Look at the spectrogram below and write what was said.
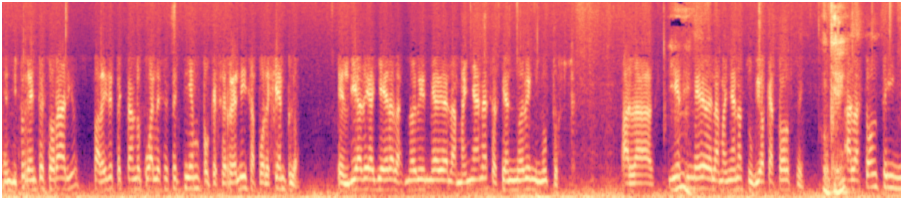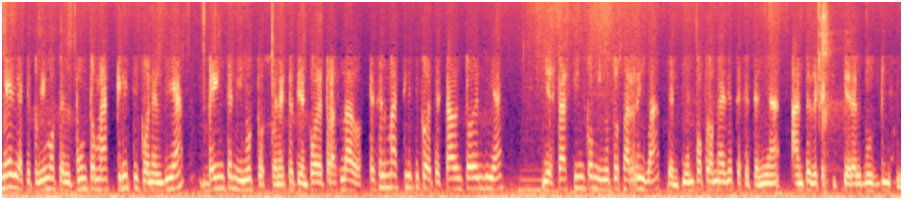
en diferentes horarios para ir detectando cuál es ese tiempo que se realiza. Por ejemplo, el día de ayer a las nueve y media de la mañana se hacían nueve minutos a las diez y media de la mañana subió a 14. A las once y media que tuvimos el punto más crítico en el día, 20 minutos en este tiempo de traslado. Es el más crítico detectado en todo el día y está cinco minutos arriba del tiempo promedio que se tenía antes de que existiera el bus bici.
